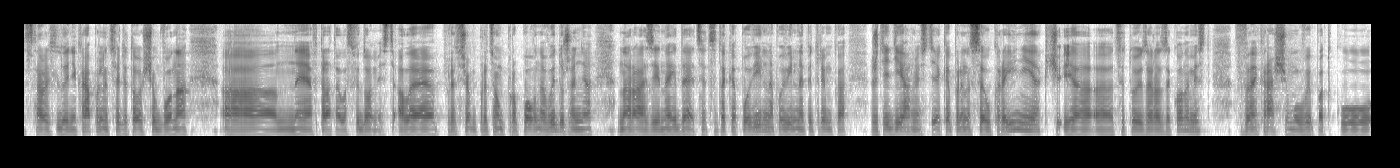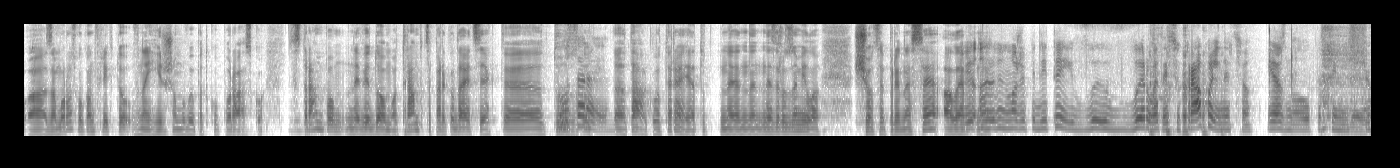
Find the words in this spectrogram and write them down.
ставлять людині крапельницю для того, щоб вона е, не втратила свідомість. Але при цьому при цьому про повне видужання наразі не йдеться. Це таке повільна, повільна підтримка життєдіяльності, яке принесе Україні, як я цитую зараз економіст, в найкращому випадку заморозку конфлікту, в найгіршому випадку поразку. З Трампом невідомо. Трамп це перекладається як туз. Лотерея. Так, лотерея. Тут не, не, не зрозуміло, що це принесе, але Він- Але він може підійти і ви- вирвати цю крапельницю. Я знову песиміщу.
